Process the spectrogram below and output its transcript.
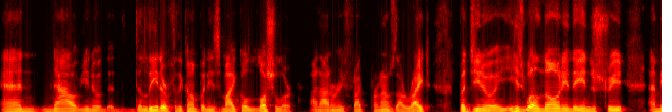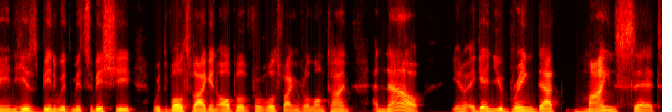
And now, you know, the, the leader for the company is Michael Lohscheller. And I don't know if I pronounced that right, but, you know, he's well known in the industry. I mean, he's been with Mitsubishi, with Volkswagen, Opel for Volkswagen for a long time. And now, you know, again, you bring that mindset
